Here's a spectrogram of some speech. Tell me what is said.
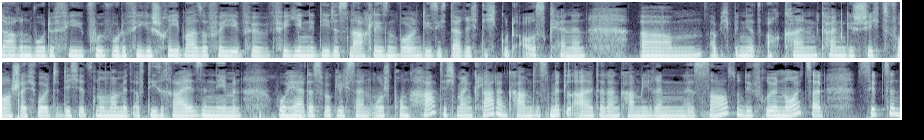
darin wurde viel, wurde viel geschrieben, also für, für, für jene, die das nachlesen wollen, die sich da richtig gut auskennen. Ähm, aber ich bin jetzt auch kein, kein Geschichtsforscher. Ich wollte dich jetzt nur mal mit auf die Reise nehmen, woher das wirklich seinen Ursprung hat. Ich meine, klar, dann kam das Mittelalter, dann kam die Renaissance und die frühe Neuzeit, 17.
